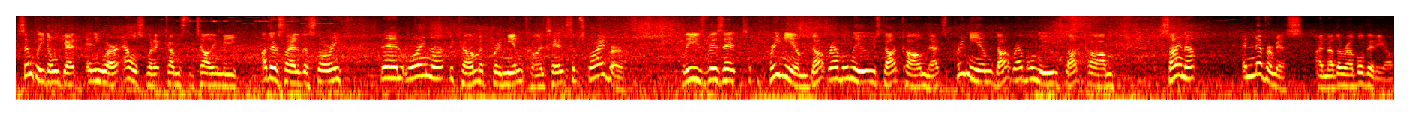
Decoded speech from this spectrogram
simply don't get anywhere else when it comes to telling the other side of the story, then why not become a premium content subscriber? Please visit premium.rebelnews.com. That's premium.rebelnews.com. Sign up and never miss another Rebel video.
